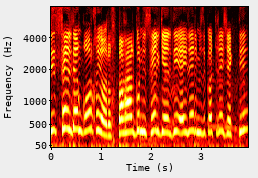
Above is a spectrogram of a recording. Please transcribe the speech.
Biz selden korkuyoruz. Bahar günü sel geldi, evlerimizi götürecekti.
